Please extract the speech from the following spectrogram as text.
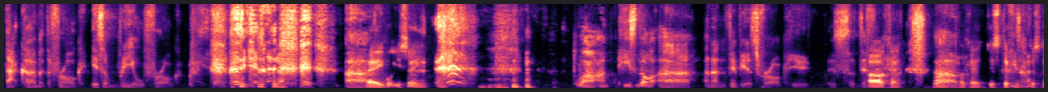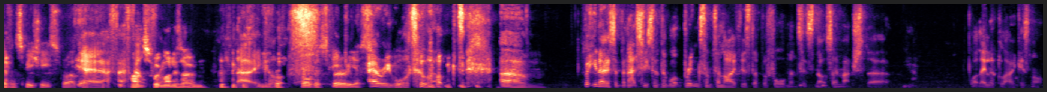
that Kermit the Frog is a real frog. You know? Yeah. Uh, Hey, what are you saying? well, um, he's not uh, an amphibious frog. He is a different. Oh, okay. Right, Um, okay, just different, a- just different species. Right. okay. Yeah, I, f- I He felt can't swim on him. his own. No, he Fro- can't. Furious. very waterlogged. um, but you know, so but actually, so the, what brings them to life is the performance. It's not so much the what they look like. It's not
